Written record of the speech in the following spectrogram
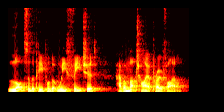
lots of the people that we featured have a much higher profile.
